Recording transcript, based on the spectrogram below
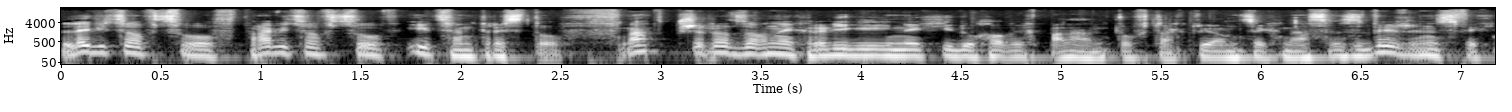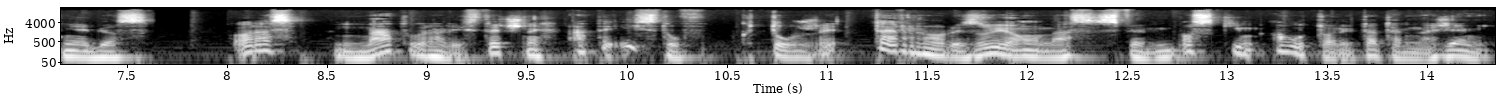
Lewicowców, prawicowców i centrystów, nadprzyrodzonych, religijnych i duchowych palantów traktujących nas z wyżyn swych niebios oraz naturalistycznych ateistów, którzy terroryzują nas swym boskim autorytetem na ziemi.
